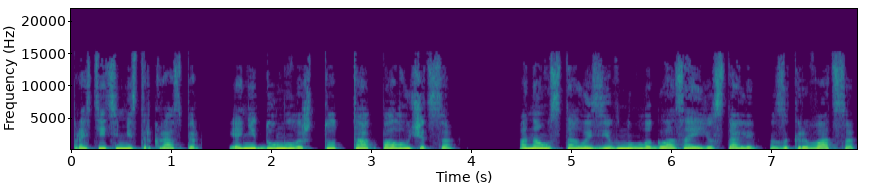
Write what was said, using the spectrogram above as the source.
Простите, мистер Краспер, я не думала, что так получится. Она устало зевнула, глаза ее стали закрываться.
